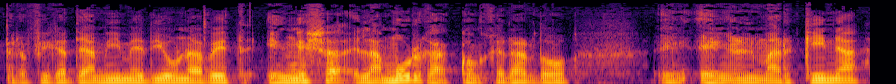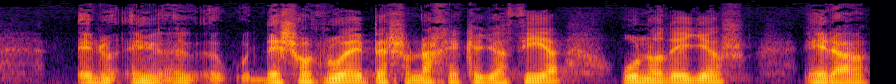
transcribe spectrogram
Pero fíjate, a mí me dio una vez en esa en la murga con Gerardo en, en el Marquina, en- en- de esos nueve personajes que yo hacía, uno de ellos era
